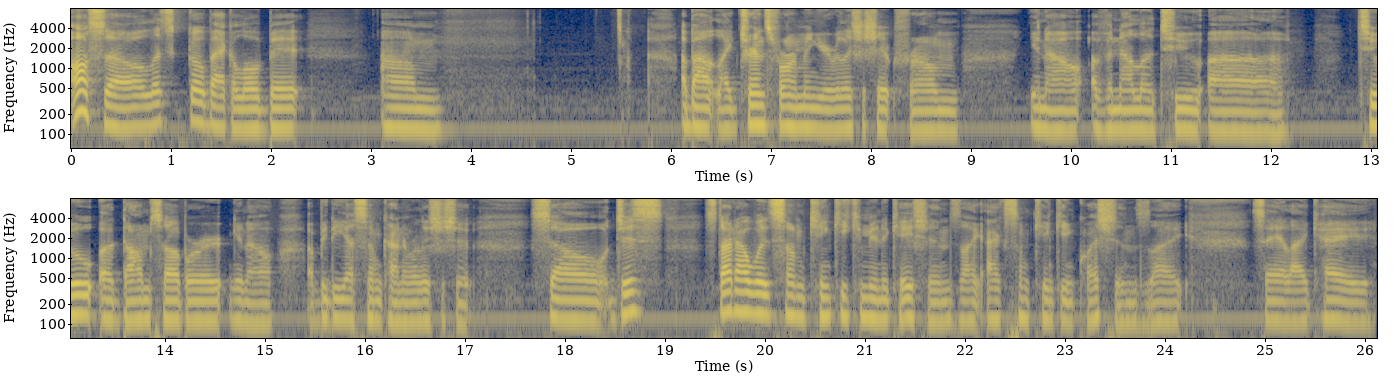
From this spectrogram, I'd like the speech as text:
also, let's go back a little bit um about like transforming your relationship from you know a vanilla to uh to a dom sub or you know a BDSM kind of relationship. So just start out with some kinky communications like ask some kinky questions like say like hey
